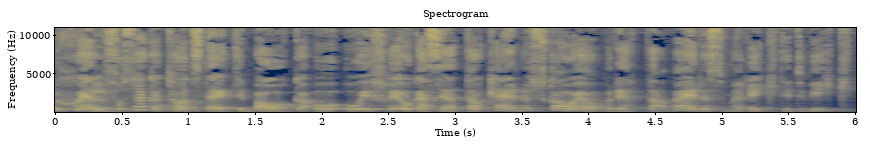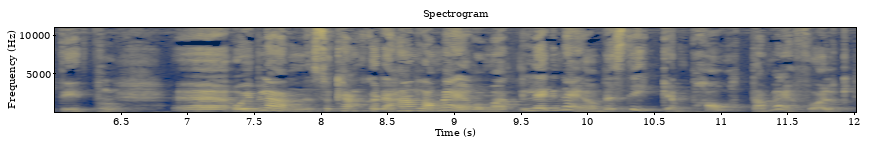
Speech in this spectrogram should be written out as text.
alltså själv försöka ta ett steg tillbaka och, och ifrågasätta, okej okay, nu ska jag på detta, vad är det som är riktigt viktigt? Mm. Uh, och ibland så kanske det handlar mer om att lägga ner besticken, prata med folk.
